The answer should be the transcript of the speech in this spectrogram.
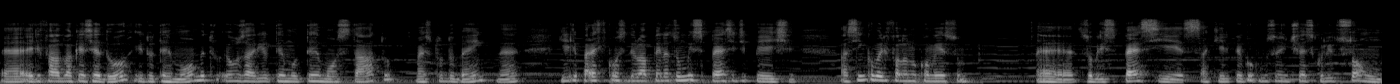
É, ele fala do aquecedor e do termômetro. Eu usaria o termo termostato, mas tudo bem, né? E ele parece que considerou apenas uma espécie de peixe. Assim como ele falou no começo é, sobre espécies, aqui ele pegou como se a gente tivesse escolhido só um.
